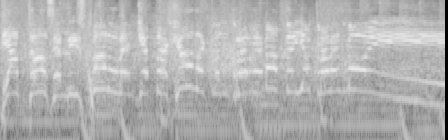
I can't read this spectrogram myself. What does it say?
Y atrás el disparo, ven que atajada contra remate y otra vez Moy.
